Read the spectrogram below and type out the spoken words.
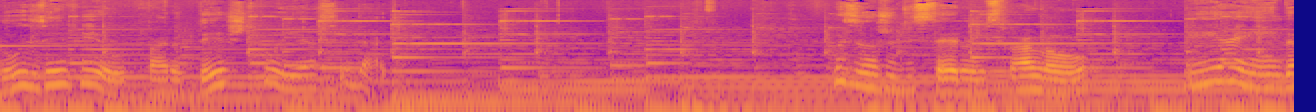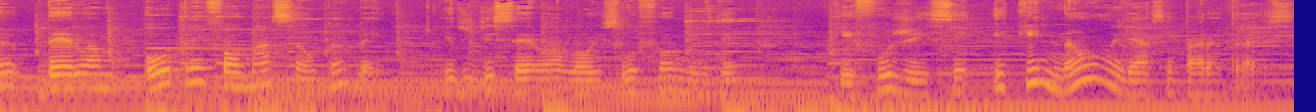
nos enviou para destruir a cidade. Os anjos disseram isso a Ló e ainda deram outra informação também. Eles disseram a Ló e sua família que fugissem e que não olhassem para trás.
